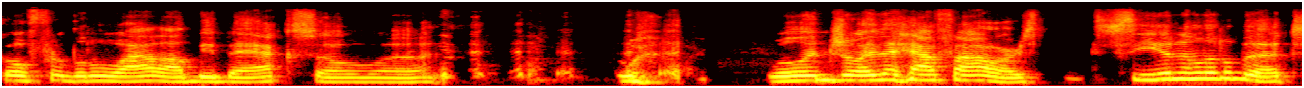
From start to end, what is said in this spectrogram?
go for a little while. I'll be back. So uh, we'll enjoy the half hours. See you in a little bit.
